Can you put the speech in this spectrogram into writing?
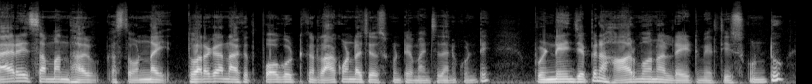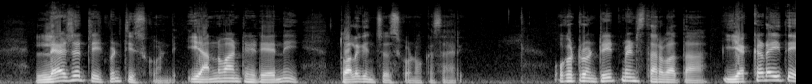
మ్యారేజ్ సంబంధాలు కాస్త ఉన్నాయి త్వరగా నాకు పోగొట్టుకుని రాకుండా చేసుకుంటే మంచిది అనుకుంటే ఇప్పుడు నేను చెప్పిన హార్మోనల్ డైట్ మీరు తీసుకుంటూ లేజర్ ట్రీట్మెంట్ తీసుకోండి. ఈ అన్వాంటెడ్ హెయిర్ని తొలగించేసుకోండి ఒకసారి. ఒకటి రెండు ట్రీట్మెంట్స్ తర్వాత ఎక్కడైతే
